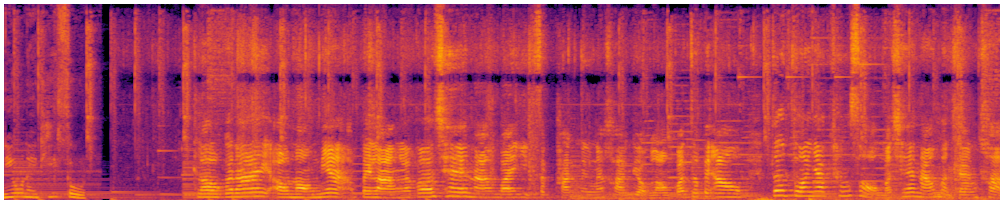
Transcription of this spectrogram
นิ่วในที่สุดเราก็ได้เอาน้องเนี่ยไปล้างแล้วก็แช่น้ำไว้อีกสักพักหนึ่งนะคะ เดี๋ยวเราก็จะไปเอาเจ้าตัวยักษ์ทั้งสองมาแช่น้ำเหมือนกันค่ะ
